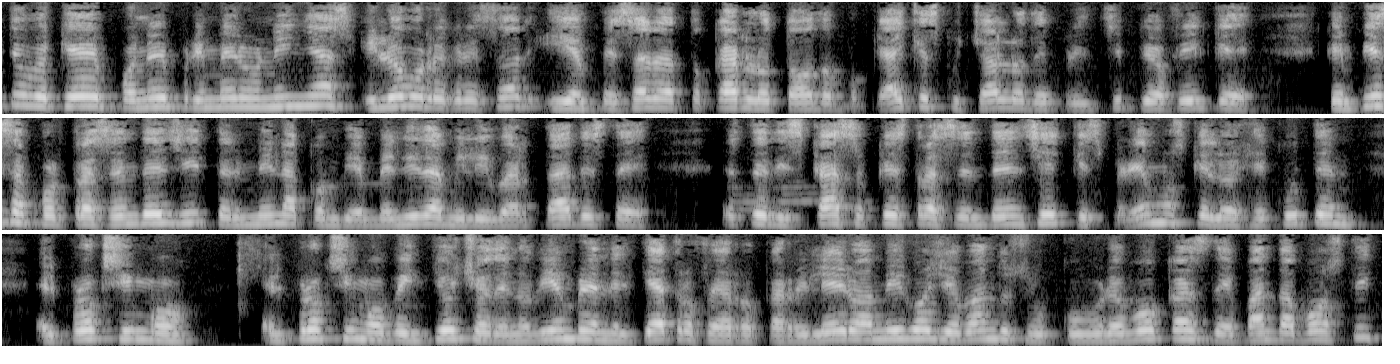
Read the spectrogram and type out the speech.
tuve que poner primero niñas y luego regresar y empezar a tocarlo todo, porque hay que escucharlo de principio a fin, que, que empieza por trascendencia y termina con Bienvenida a mi libertad, este, este discazo que es trascendencia y que esperemos que lo ejecuten el próximo, el próximo 28 de noviembre en el Teatro Ferrocarrilero, amigos, llevando su cubrebocas de banda Bostic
